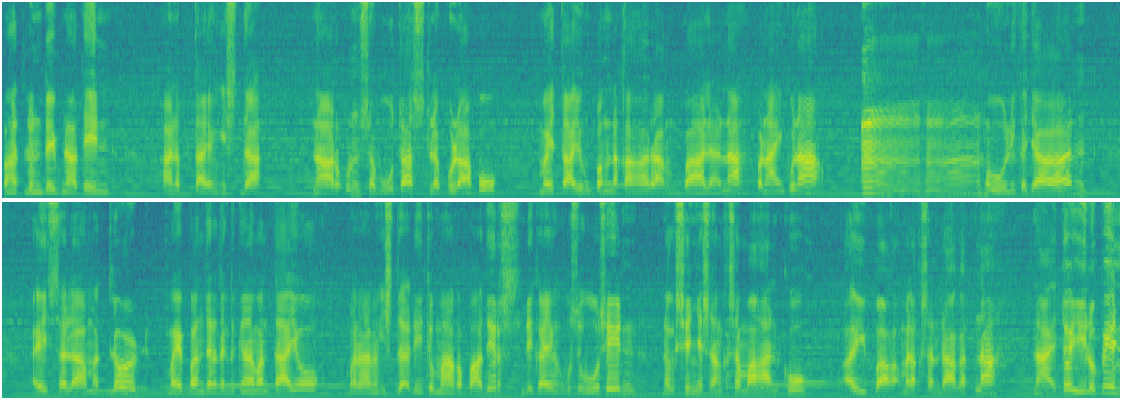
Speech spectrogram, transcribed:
pangatlong dive natin. Hanap tayong isda. Naroon sa butas, lapu-lapo. May tayong pang nakaharang. Bahala na, panahin ko na. Mhm, huli ka dyan. Ay salamat Lord. May pandaradagdag na naman tayo. Maraming isda dito mga kapaders. Hindi kayang ubus-ubusin. Nagsinyas ang kasamahan ko. Ay baka malakas ang dagat na. Na ito, yilupin.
